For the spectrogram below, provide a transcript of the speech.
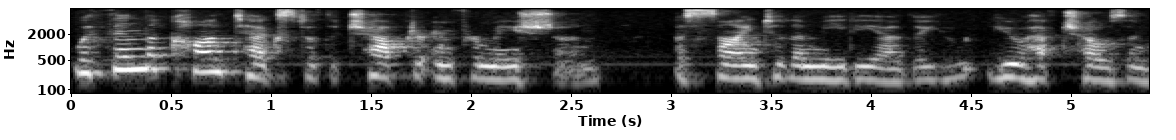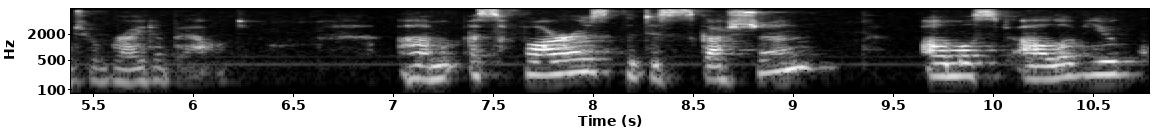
within the context of the chapter information assigned to the media that you, you have chosen to write about. Um, as far as the discussion, almost all of you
